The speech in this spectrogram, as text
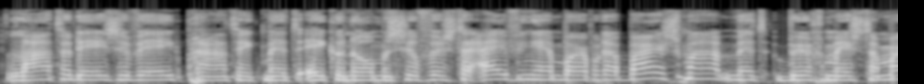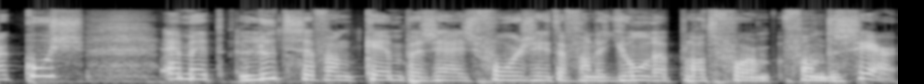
Later deze week praat ik met economen Sylvester Eivingen en Barbara Baarsma, met burgemeester Marcouch en met Lutze van Kempen. Zij is voorzitter van het jongerenplatform van de SER.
